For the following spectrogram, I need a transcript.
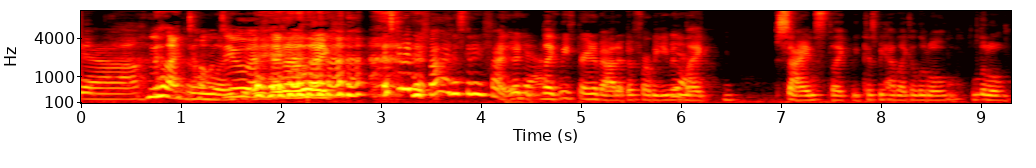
yeah. They're like, don't like- do it. and I'm like, it's gonna be fine it's gonna be fine and Yeah. like we've prayed about it before we even Yeah. like signed like because we have like a little little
